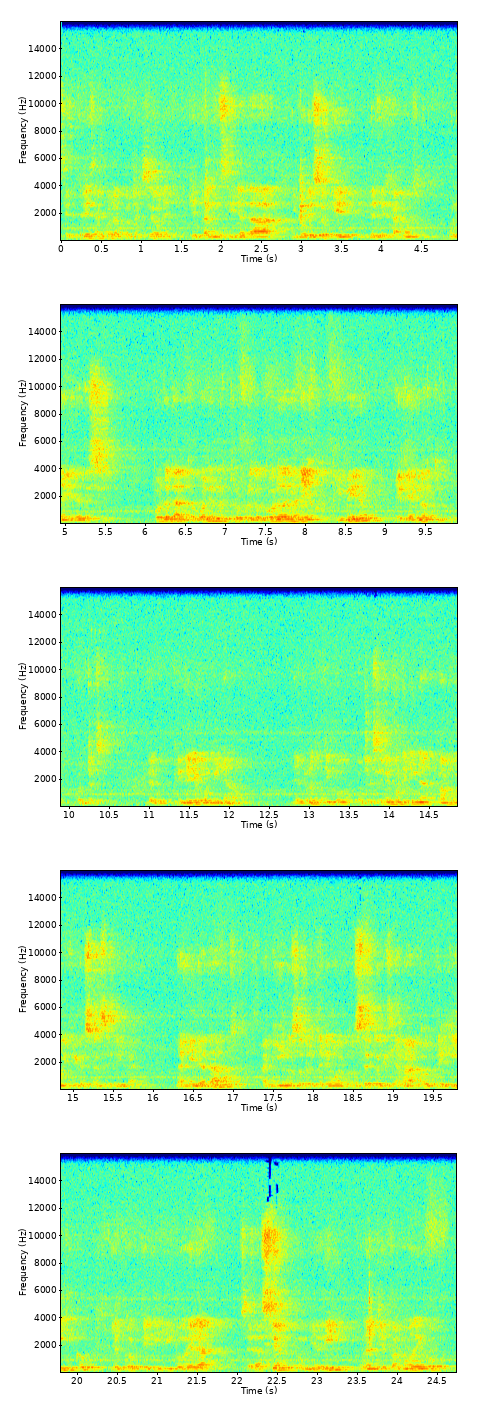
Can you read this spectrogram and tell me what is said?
se estresan con las contracciones, que están deshidratadas y por eso que les dejamos una hidratación. Por lo tanto, ¿cuál es nuestro protocolo de manejo? Primero, el diagnóstico. el criterio combinado. Diagnóstico, contracciones uterinas más modificación cervical. Las hidratamos, aquí nosotros tenemos el concepto que se llama cóctel lítico y el cóctel lítico era sedación con biodil, un antiespasmódico,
